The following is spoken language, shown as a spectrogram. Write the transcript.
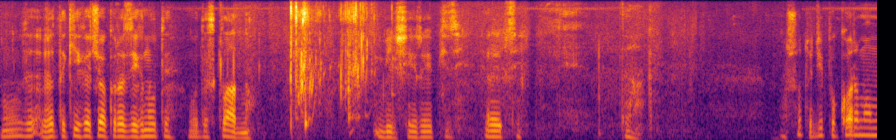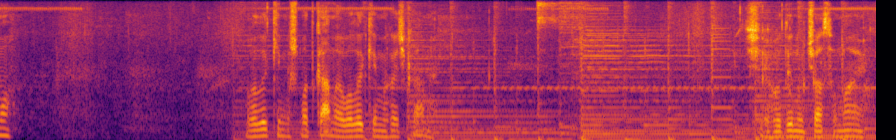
Ну, вже- такий гачок розігнути буде складно. Більшій рибці. рибці. Так. Ну що, тоді покормимо великими шматками, великими гачками. Ще годину часу маю.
